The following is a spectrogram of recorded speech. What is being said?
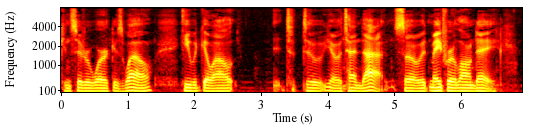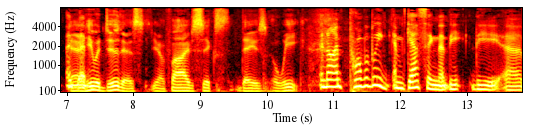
consider work as well, he would go out to, to you know attend that. So it made for a long day. And And he would do this, you know, five, six days a week. And I probably am guessing that the the uh,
